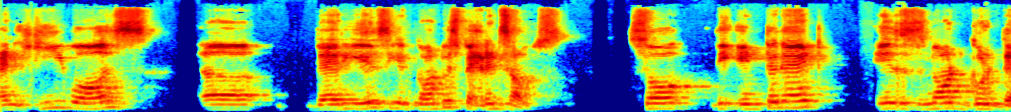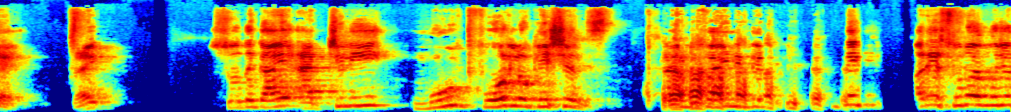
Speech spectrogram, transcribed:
and he was uh, where he is. He had gone to his parents' house, so the internet is not good there, right? So the guy actually moved four locations trying to find internet. अरे सुनो मुझे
